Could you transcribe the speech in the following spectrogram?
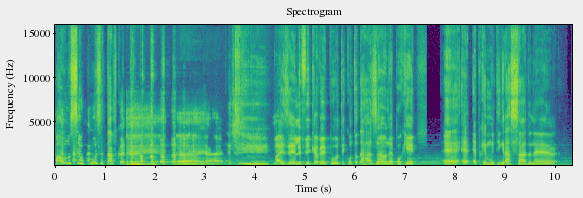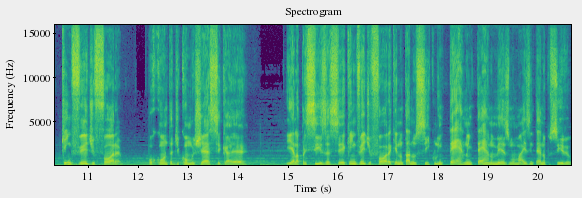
pau no seu cu, você tá ficando. ai, ai. Mas ele fica bem puto e com toda razão, né? Porque é, é, é, porque é muito engraçado, né? Quem vê de fora, por conta de como Jéssica é, e ela precisa ser, quem vê de fora, quem não tá no ciclo interno, interno mesmo, mais interno possível,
